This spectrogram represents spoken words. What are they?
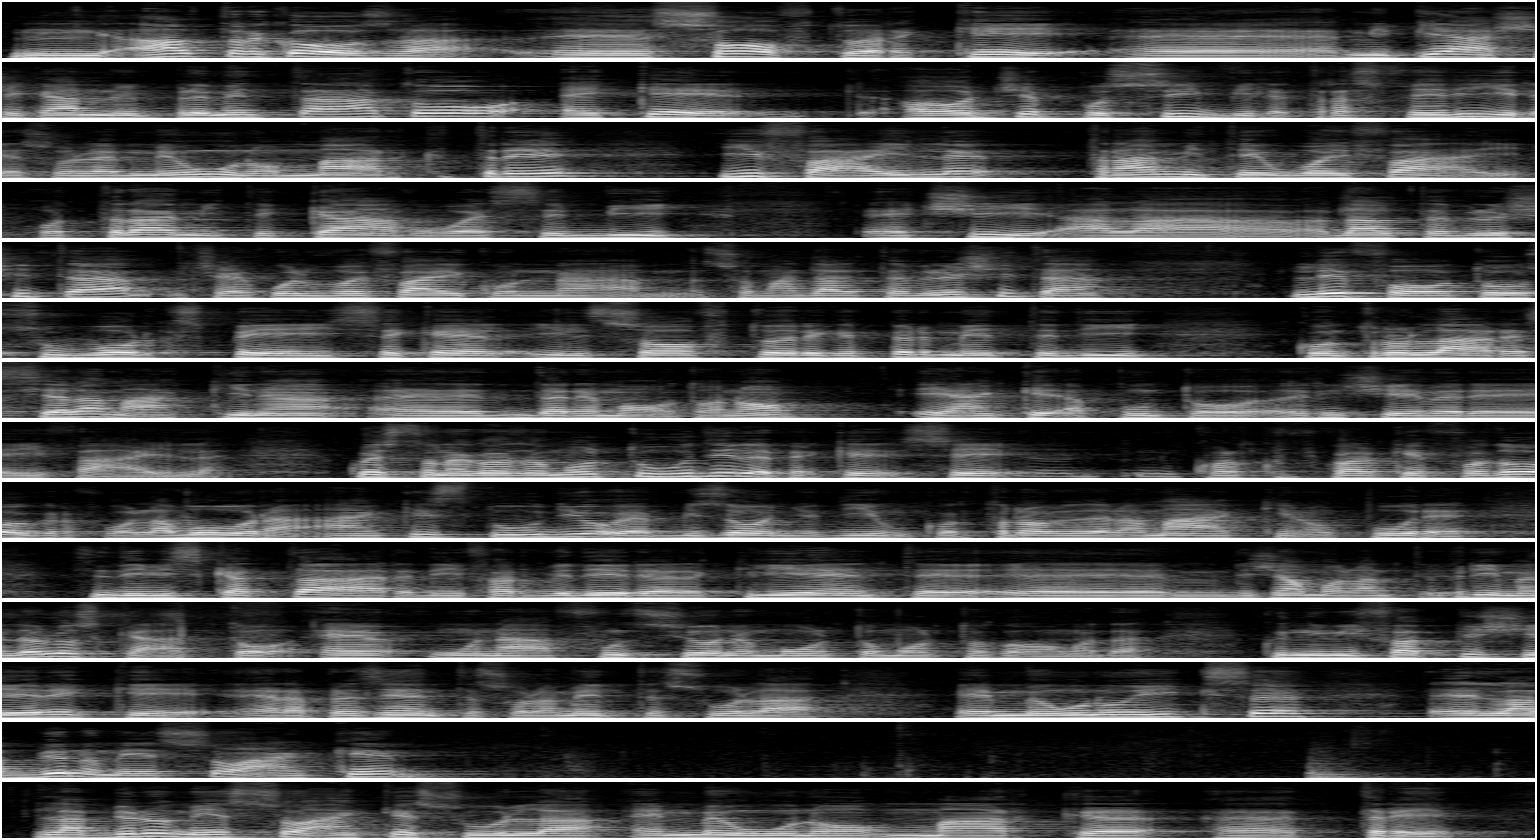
Mm, altra cosa, eh, software che eh, mi piace che hanno implementato è che oggi è possibile trasferire sull'M1 Mark III i file tramite wifi o tramite cavo USB-C alla, ad alta velocità, cioè quel wifi con, insomma, ad alta velocità, le foto su Workspace, che è il software che permette di controllare sia la macchina eh, da remoto, no? E anche appunto ricevere i file. Questa è una cosa molto utile perché se qualche fotografo lavora anche in studio e ha bisogno di un controllo della macchina oppure si devi scattare, devi far vedere al cliente eh, diciamo l'anteprima dello scatto, è una funzione molto molto comoda. Quindi mi fa piacere che era presente solamente sulla M1X eh, l'abbiano messo anche l'abbiano messo anche sulla M1 Mark eh, III.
